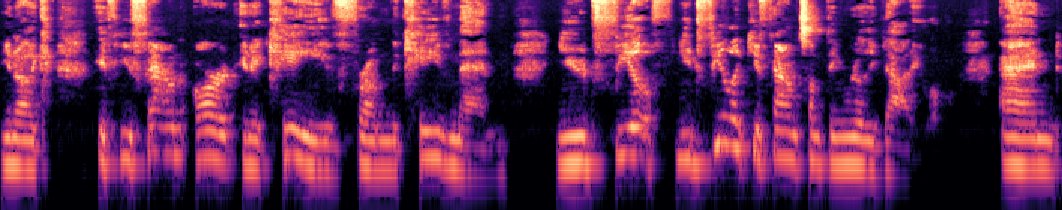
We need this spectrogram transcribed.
You know, like if you found art in a cave from the cavemen, you'd feel you'd feel like you found something really valuable. And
